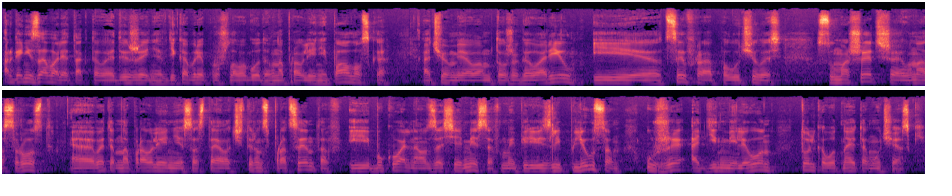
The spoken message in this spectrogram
Организовали тактовое движение в декабре прошлого года в направлении Павловска, о чем я вам тоже говорил. И цифра получилась сумасшедшая. У нас рост э, в этом направлении составил 14%. И буквально вот за 7 месяцев мы перевезли плюсом уже 1 миллион только вот на этом участке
